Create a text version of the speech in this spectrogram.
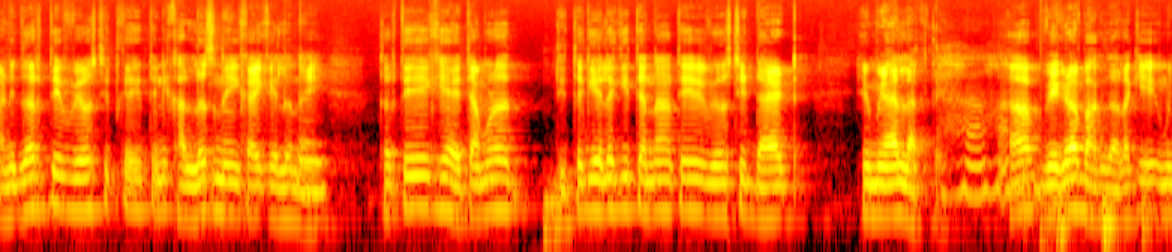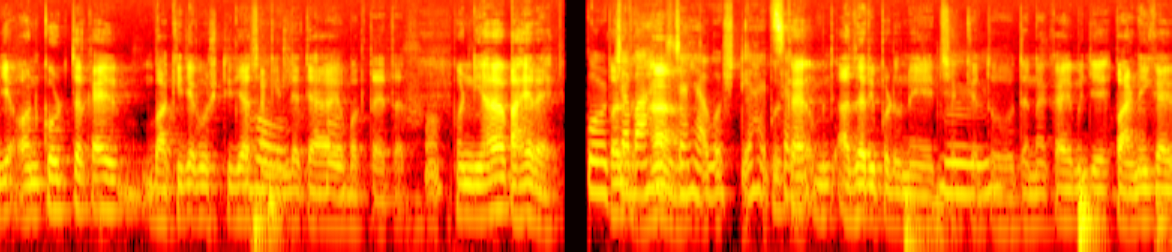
आणि जर ते व्यवस्थित काही त्यांनी खाल्लंच नाही काही केलं नाही तर ते एक हे आहे. त्यामुळं तिथं गेलं की त्यांना ते व्यवस्थित डाएट हे मिळायला लागते हां हां हा वेगळा भाग झाला की म्हणजे ऑन कोर्ट तर काय बाकीच्या गोष्टी ज्या हो, सांगितल्या त्या बघता येतात. पण ह्या बाहेर आहे. कोर्टच्या पण- बाहेरच्या. ह्या गोष्टी आहेत काय म्हणजे आजारी पडू नये शक्यतो. त्यांना काय म्हणजे पाणी काय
